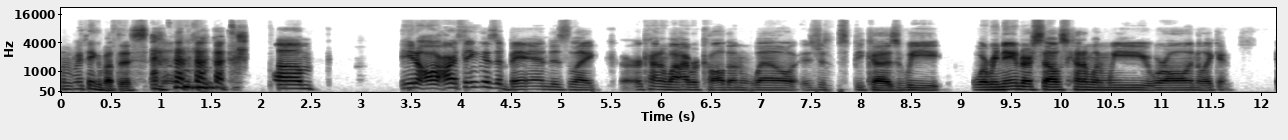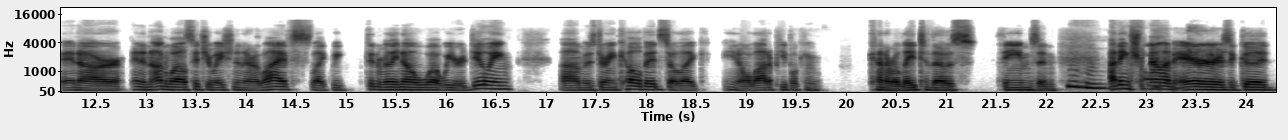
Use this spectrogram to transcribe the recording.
let me think about this. um, you know, our, our thing as a band is like, or kind of why we're called Unwell is just because we where we named ourselves kind of when we were all in like an in our in an unwell situation in our lives. Like we didn't really know what we were doing. Um, it was during COVID, so like you know, a lot of people can kind of relate to those themes, and Mhm. I think trial and error is a good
